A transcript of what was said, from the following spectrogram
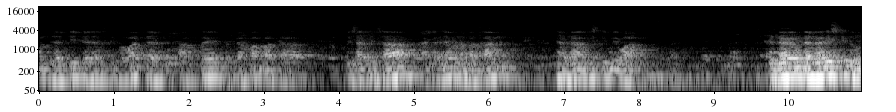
menjadi daerah istimewa dan sampai berdampak pada desa-desa akhirnya mendapatkan dana istimewa. Dengan dana is itu,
